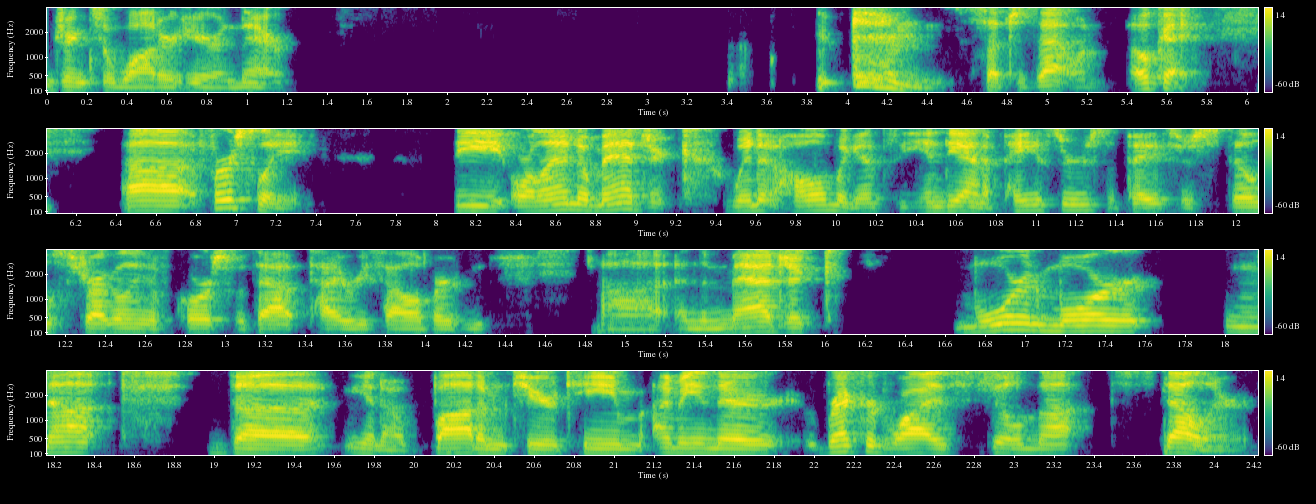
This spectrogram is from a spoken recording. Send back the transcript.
drinks of water here and there. such as that one. Okay. Uh, firstly, the Orlando Magic win at home against the Indiana Pacers. The Pacers still struggling, of course, without Tyrese Halliburton. Uh, and the Magic more and more not the, you know, bottom tier team. I mean, they're record wise still not stellar,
